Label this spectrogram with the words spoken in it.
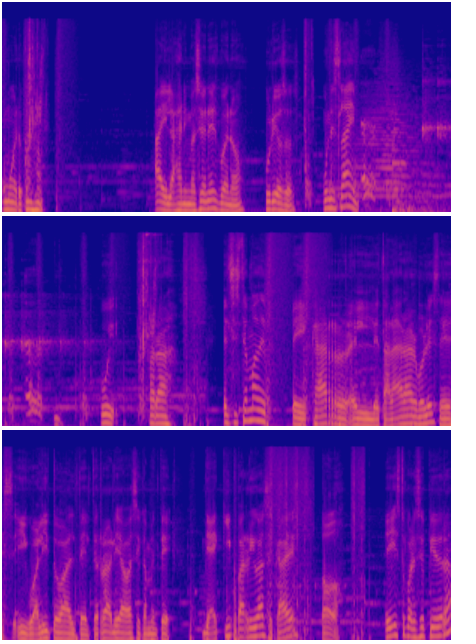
Muere con... Ah, y las animaciones, bueno, curiosas. Un slime. Uy, para... El sistema de pecar, el de talar árboles es igualito al del Terraria. Básicamente, de aquí para arriba se cae todo. ¿Y esto parece piedra?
